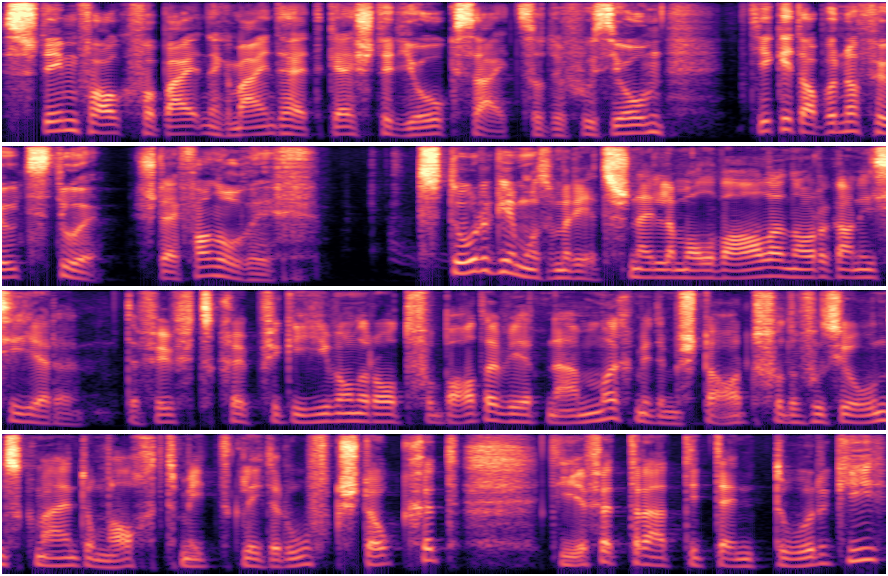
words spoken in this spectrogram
Das Stimmvolk von beiden Gemeinden hat gestern Ja gesagt zu der Fusion. Die gibt aber noch viel zu tun. Stefan Ulrich. In Durgi muss man jetzt schnell einmal Wahlen organisieren. Der 50-köpfige Einwohnerrat von Baden wird nämlich mit dem Start der Fusionsgemeinde um acht Mitglieder aufgestockt. Die vertreten dann Durgi,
